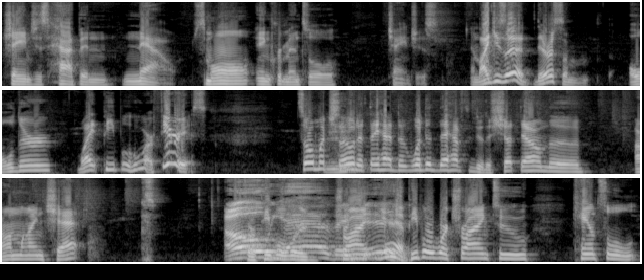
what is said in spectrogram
changes happen now. Small incremental changes. And like you said, there are some older white people who are furious. So much so Mhm. that they had to what did they have to do? To shut down the online chat Oh so people yeah, were they trying did. yeah people were trying to cancel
